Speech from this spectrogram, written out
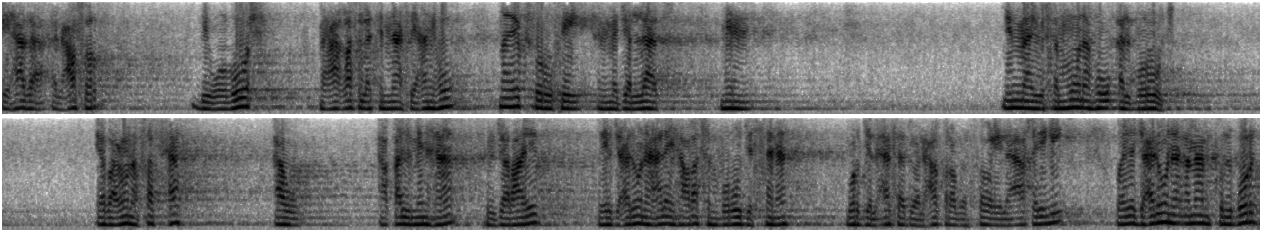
في هذا العصر بوضوح مع غفلة الناس عنه ما يكثر في المجلات من مما يسمونه البروج. يضعون صفحة أو أقل منها في الجرائد ويجعلون عليها رسم بروج السنة برج الأسد والعقرب والثور إلى آخره ويجعلون أمام كل برج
